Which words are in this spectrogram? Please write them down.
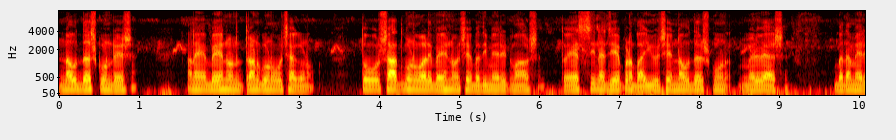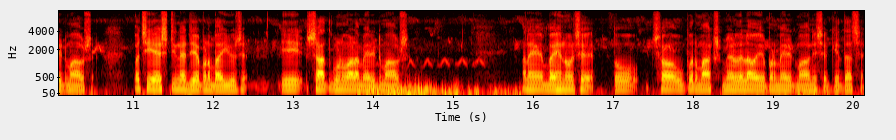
નવ, દસ ગુણ રહેશે અને બહેનોને ત્રણ ગુણ ઓછા ગણો. તો સાત ગુણવાળી બહેનો છે, બધી મેરિટમાં આવશે. તો એસસીના જે પણ ભાઈઓ છે, નવ, દસ ગુણ મેળવ્યા હશે, બધા મેરિટમાં આવશે. પછી એસટીના જે પણ ભાઈઓ છે, એ સાત ગુણવાળા મેરિટમાં આવશે. અને બહેનો છે, તો છ ઉપર માર્ક્સ મેળવેલા હોય એ પણ મેરિટમાં આવવાની શક્યતા છે.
